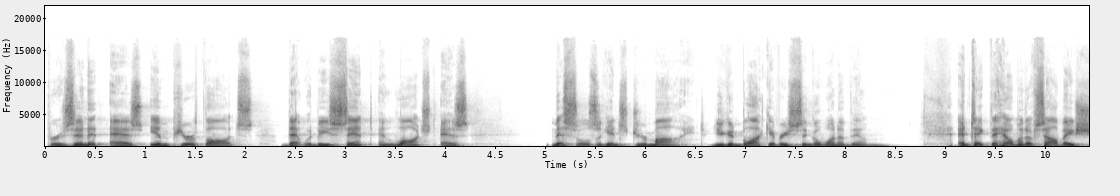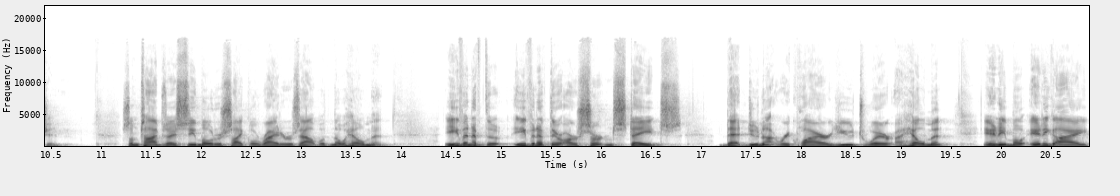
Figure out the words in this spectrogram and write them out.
presented as impure thoughts that would be sent and launched as missiles against your mind. You can block every single one of them. And take the helmet of salvation. Sometimes I see motorcycle riders out with no helmet. Even if, the, even if there are certain states that do not require you to wear a helmet, any, mo- any guy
